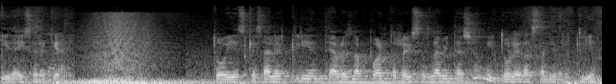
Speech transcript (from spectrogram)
y de ahí se retira. Tú oyes que sale el cliente, abres la puerta, revisas la habitación y tú le das salida al cliente.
